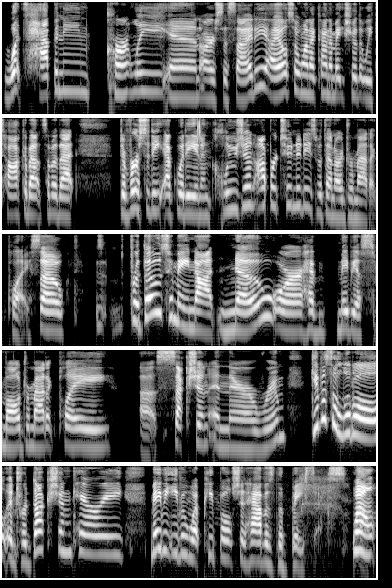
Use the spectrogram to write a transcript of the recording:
what's happening currently in our society. I also want to kind of make sure that we talk about some of that diversity, equity, and inclusion opportunities within our dramatic play. So, for those who may not know or have maybe a small dramatic play uh, section in their room, give us a little introduction, Carrie. Maybe even what people should have as the basics. Well,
